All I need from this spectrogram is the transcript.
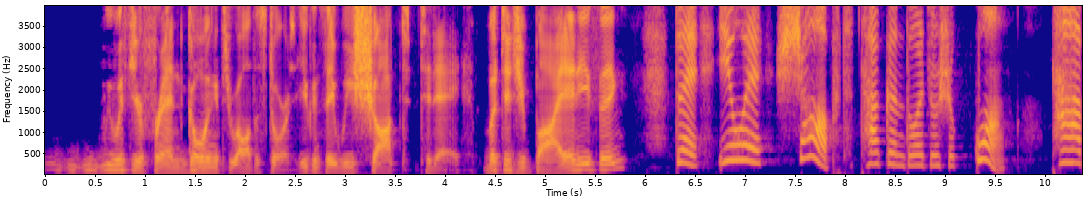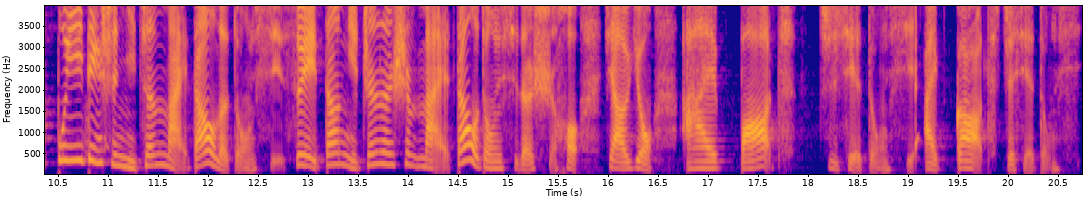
with your friend going through all the stores. You can say we shopped today. But did you buy anything? 对，因为 shopped 它更多就是逛， 它不一定是你真买到了东西，所以当你真的是买到东西的时候，就要用 I bought 这些东西，I got 这些东西。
